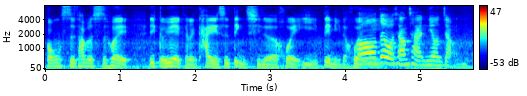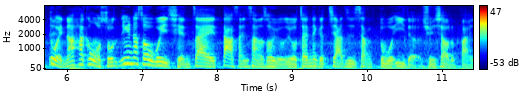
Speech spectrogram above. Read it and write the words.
公司他们是会一个月可能开一次定期的会议，店里的会议。哦，对，我想起来，你有讲，对，然后他跟我说，因为那时候我以前在大三上的时候有有在那个假日上多益的学校的班，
